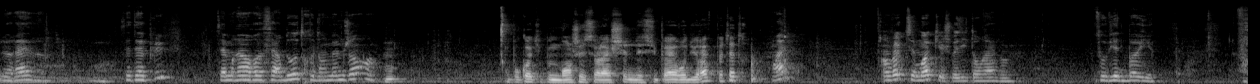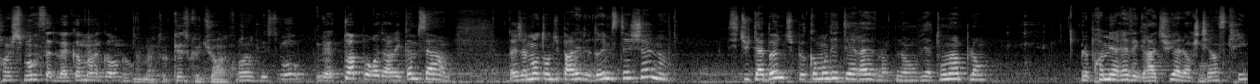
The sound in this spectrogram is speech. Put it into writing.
Le rêve Ça t'a plu? T'aimerais en refaire d'autres dans le même genre? Pourquoi tu peux me brancher sur la chaîne des super-héros du rêve peut-être? Ouais. En fait, c'est moi qui ai choisi ton rêve. Soviet Boy. Franchement, ça te va comme un gant, non Non mais attends, qu'est-ce que tu racontes mot. Mais toi pour regarder comme ça. T'as jamais entendu parler de Dream Station Si tu t'abonnes, tu peux commander tes rêves maintenant via ton implant. Le premier rêve est gratuit, alors je t'y inscris.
